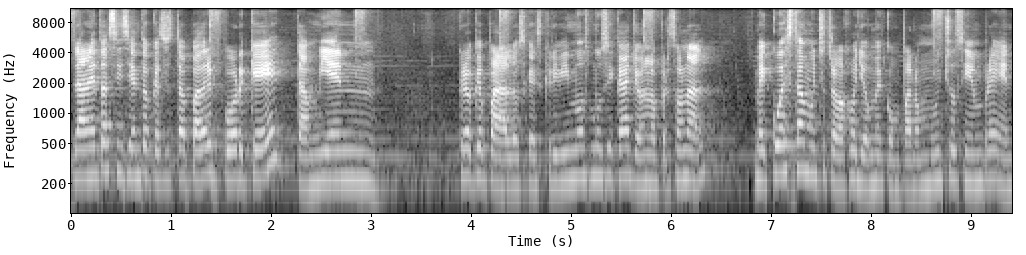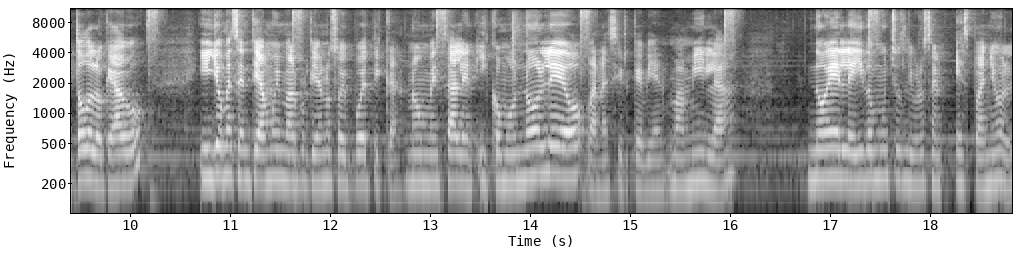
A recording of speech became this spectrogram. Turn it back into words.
La neta sí siento que eso está padre porque también creo que para los que escribimos música, yo en lo personal, me cuesta mucho trabajo, yo me comparo mucho siempre en todo lo que hago y yo me sentía muy mal porque yo no soy poética, no me salen y como no leo, van a decir que bien, mamila, no he leído muchos libros en español.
